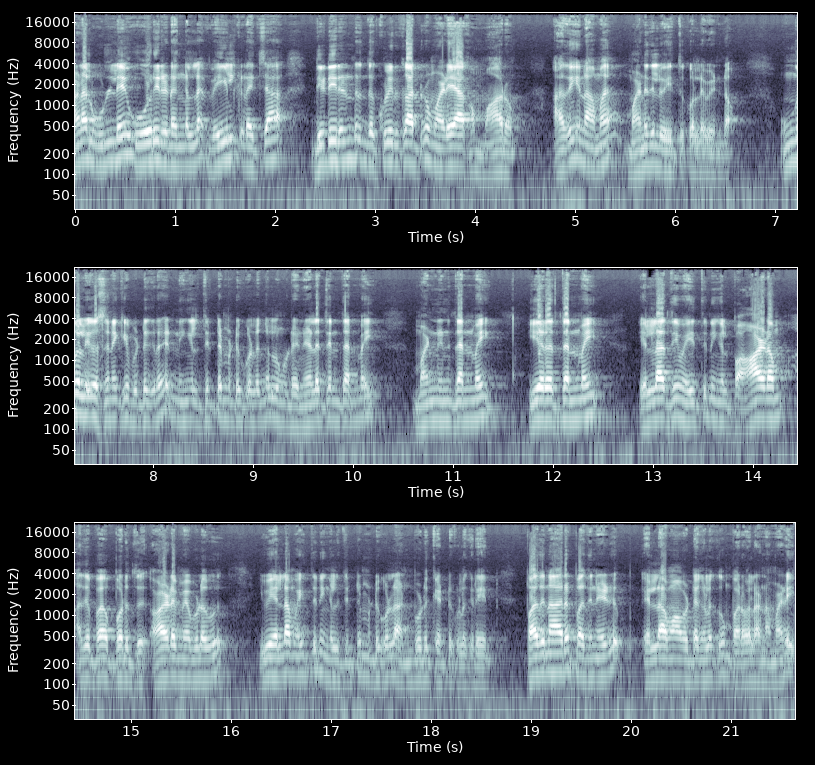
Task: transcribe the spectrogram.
ஆனால் உள்ளே ஓரிரு இடங்களில் வெயில் கிடைச்சா திடீரென்று இந்த குளிர்காற்றும் மழையாக மாறும். அதையும் நாம் மனதில் வைத்துக்கொள்ள வேண்டும். உங்கள் யோசனைக்கு விட்டுக்கிறேன். நீங்கள் திட்டமிட்டுக் கொள்ளுங்கள். உங்களுடைய நிலத்தின் தன்மை மண்ணின் தன்மை ஈரத்தன்மை எல்லாத்தையும் வைத்து நீங்கள் இப்போ ஆழம் அது பொறுத்து ஆழம் எவ்வளவு இவையெல்லாம் வைத்து நீங்கள் திட்டமிட்டுக்கொள்ள அன்போடு கேட்டுக்கொள்கிறேன். பதினாறு பதினேழு எல்லா மாவட்டங்களுக்கும் பரவலான மழை.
